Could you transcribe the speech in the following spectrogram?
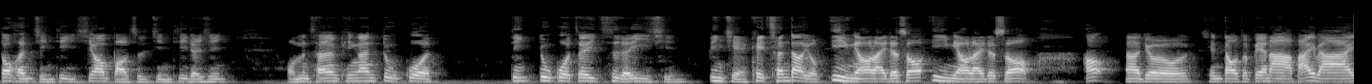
都很警惕，希望保持警惕的心，我们才能平安度过，度度过这一次的疫情。并且可以撑到有疫苗来的时候，疫苗来的时候，好，那就先到这边啦，拜拜。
